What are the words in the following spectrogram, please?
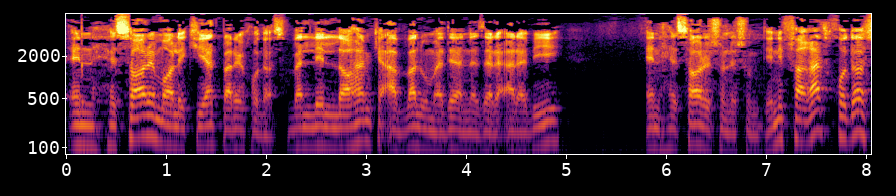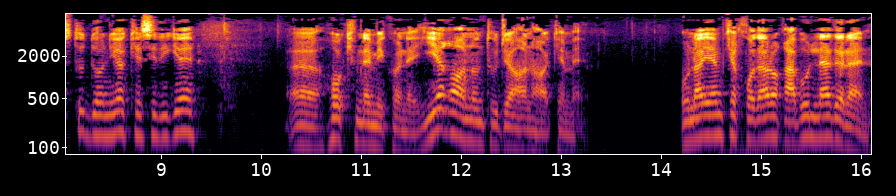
انحصار مالکیت برای خداست. و لله هم که اول اومده از نظر عربی انحصارشون نشون میده. یعنی فقط خداست. تو دنیا کسی دیگه حکم نمی‌کنه. یه قانون تو جهان حاکمه. اونایی هم که خدا رو قبول ندارن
